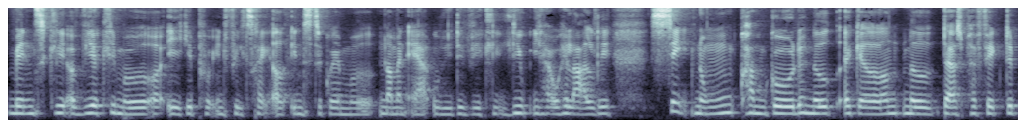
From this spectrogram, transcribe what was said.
menneskelig og virkelig måde, og ikke på en filtreret Instagram-måde, når man er ude i det virkelige liv. I har jo heller aldrig set nogen komme gående ned ad gaden med deres perfekte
